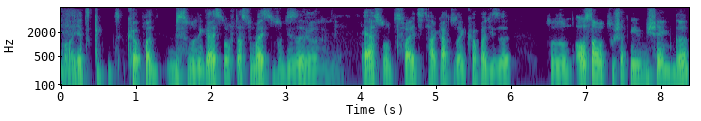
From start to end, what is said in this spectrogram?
aber jetzt gibt Körper ein bisschen so den Geist auf, dass du meistens so diese Ja, ja. Erste und zweite Tag hat so sein Körper diese, so, so einen Ausnahmezustand wie Michel, ne,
